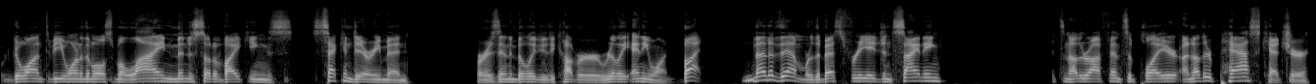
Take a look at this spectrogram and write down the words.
would go on to be one of the most maligned Minnesota Vikings secondary men for his inability to cover really anyone. But none of them were the best free agent signing. It's another offensive player, another pass catcher.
